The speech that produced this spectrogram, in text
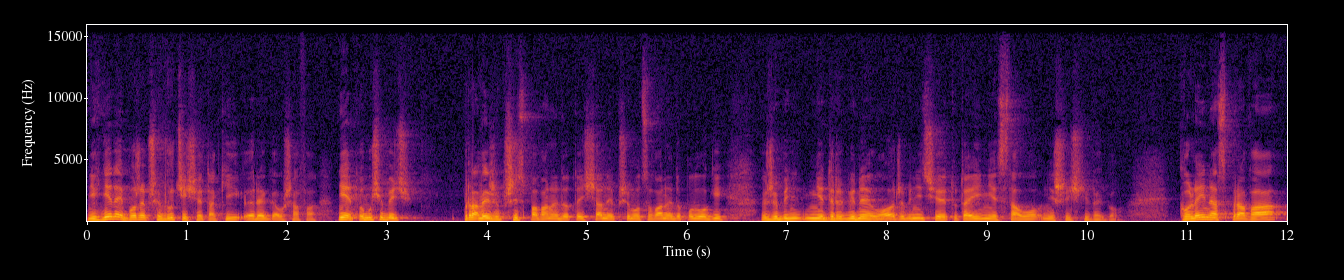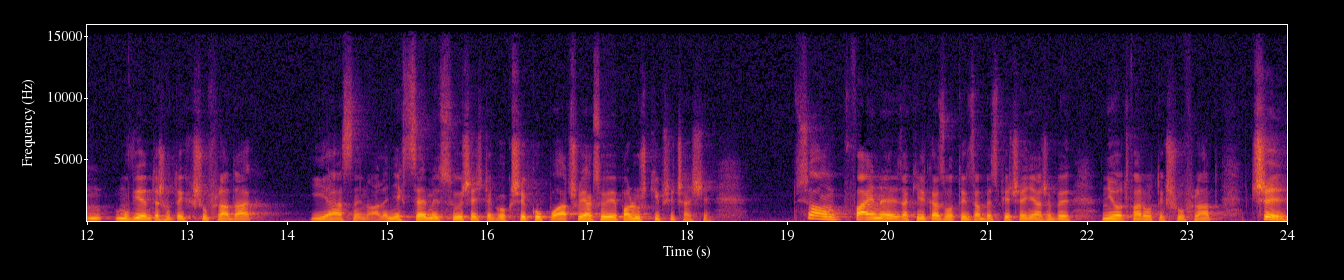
Niech nie daj Boże przewróci się taki regał, szafa. Nie, to musi być prawie że przyspawane do tej ściany, przymocowane do podłogi, żeby nie drgnęło, żeby nic się tutaj nie stało nieszczęśliwego. Kolejna sprawa, mówiłem też o tych szufladach. Jasne, no ale nie chcemy słyszeć tego krzyku, płaczu, jak sobie paluszki przy czasie. Są fajne za kilka złotych zabezpieczenia, żeby nie otwarło tych szuflad. Czy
